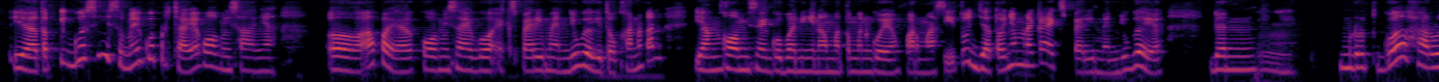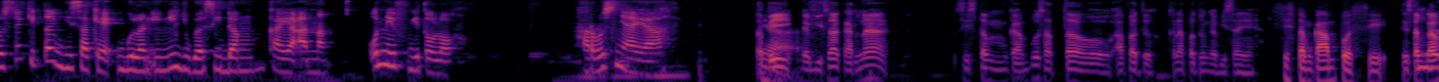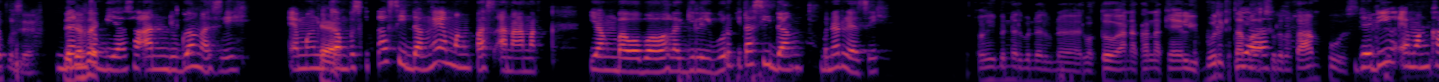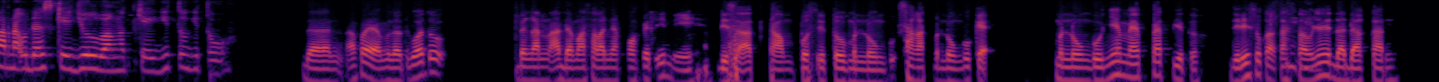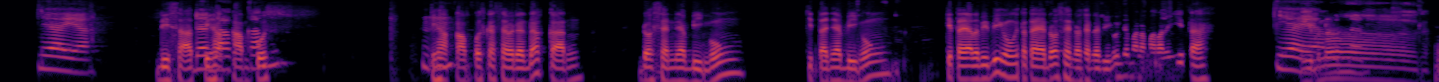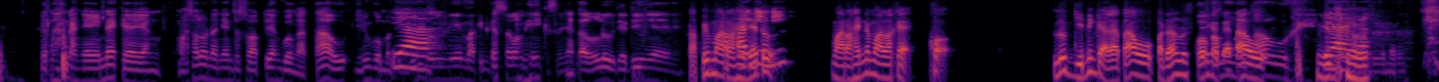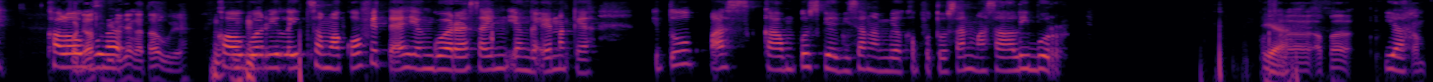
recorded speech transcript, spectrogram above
Iya, tapi gue sih sebenarnya gue percaya kalau misalnya eh apa ya, kalau misalnya gue eksperimen juga gitu, karena kan yang kalau misalnya gue bandingin sama temen gue yang farmasi itu jatuhnya mereka eksperimen juga ya, dan Hmm. menurut gue harusnya kita bisa kayak bulan ini juga sidang kayak anak univ gitu loh, harusnya ya. tapi Ya. nggak bisa karena sistem kampus atau apa tuh kenapa tuh nggak bisanya sistem kampus sih sistem Iya. kampus ya Dan Jadi saya- kebiasaan juga nggak sih? Emang di Kayak- kampus kita sidangnya emang pas anak-anak yang bawah-bawah lagi libur kita sidang, bener gak sih? oh iya benar benar benar waktu anak-anaknya libur kita Iya. malah suruh ke kampus Jadi emang karena udah schedule banget kayak gitu gitu. dan apa ya menurut gua tuh dengan ada masalahnya covid ini di saat kampus itu menunggu sangat menunggu kayak menunggunya mepet gitu jadi suka kasih taunya dadakan Ya ya. di saat pihak Dadakan. kampus pihak Mm-mm. kampus kasih tahu dadakan dosennya bingung kitanya bingung kita yang lebih bingung kita tanya dosen dosennya bingung dia marah-marahin kita Iya iya ya. benar bener. karena nanyainnya kayak yang masa lu nanyain sesuatu yang gua nggak tahu jadi gua makin Iya. bingung nih makin kesel nih keselnya ke lu jadinya tapi marahinnya Apalagi tuh nih, marahinnya malah kayak kok lu gini gak, gak tahu padahal lu kok sendiri kamu gak nggak tahu, tahu gitu Iya, iya. Bener. kalau padahal gue sendirinya nggak tahu ya kalau gue relate sama COVID ya, yang gue rasain yang gak enak ya, itu pas kampus gak bisa ngambil keputusan masalah libur. Iya. masalah apa Iya. kamp-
